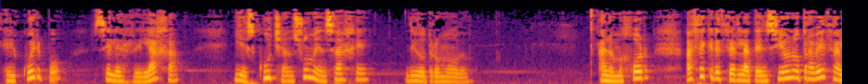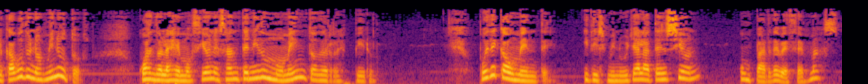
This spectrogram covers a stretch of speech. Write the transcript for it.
El cuerpo se les relaja y escuchan su mensaje de otro modo. A lo mejor hace crecer la tensión otra vez al cabo de unos minutos, cuando las emociones han tenido un momento de respiro. Puede que aumente y disminuya la tensión un par de veces más.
